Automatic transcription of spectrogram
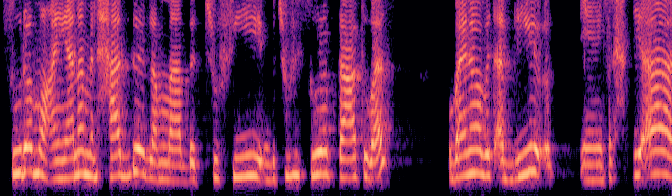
صورة معينة من حد لما بتشوفيه بتشوفي الصورة بتاعته بس وبعدين لما بتقابليه يعني في الحقيقة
